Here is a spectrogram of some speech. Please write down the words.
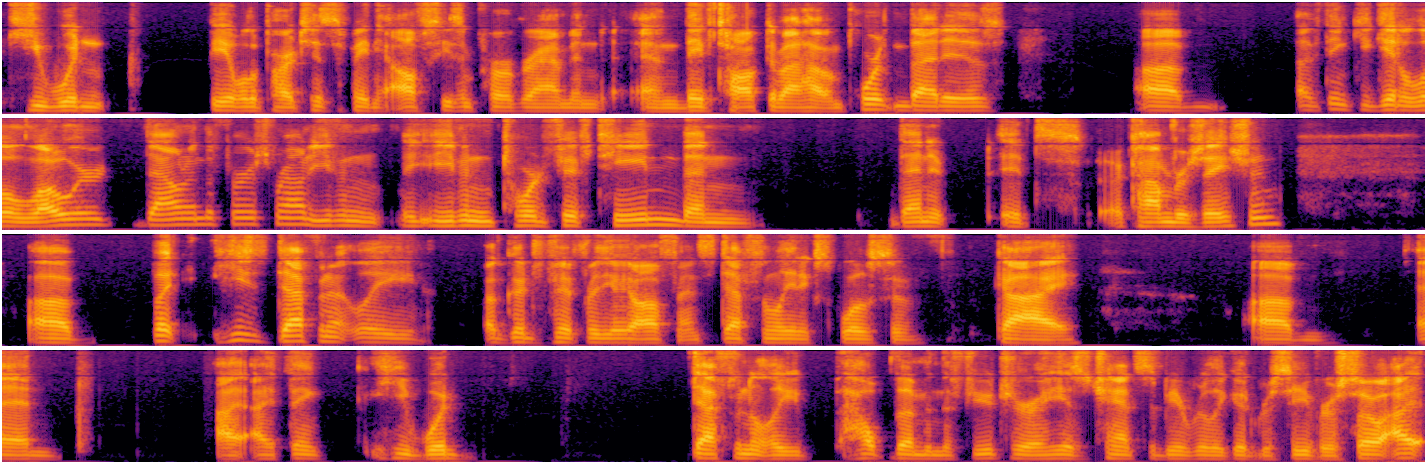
he wouldn't be able to participate in the offseason program and and they've talked about how important that is. Um, I think you get a little lower down in the first round, even even toward 15, then then it it's a conversation. Uh, but he's definitely a good fit for the offense. Definitely an explosive guy, um, and I, I think he would definitely help them in the future. He has a chance to be a really good receiver. So I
